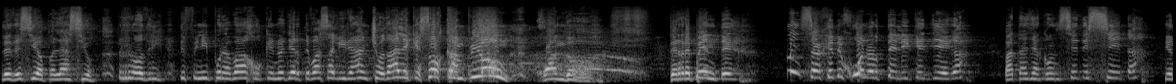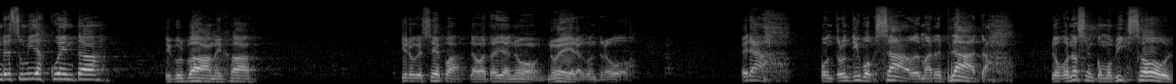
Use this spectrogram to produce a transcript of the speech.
Le decía a Palacio, Rodri, definí por abajo que no ayer te va a salir ancho, dale que sos campeón. Cuando, de repente, mensaje de Juan Ortelli que llega, batalla con CTZ y en resumidas cuentas, disculpame, ja. Quiero que sepa, la batalla no, no era contra vos. Era contra un tipo pesado de Mar del Plata. Lo conocen como Big Soul.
